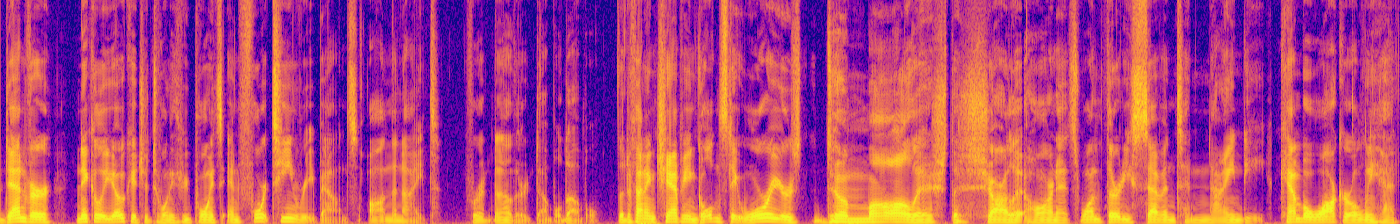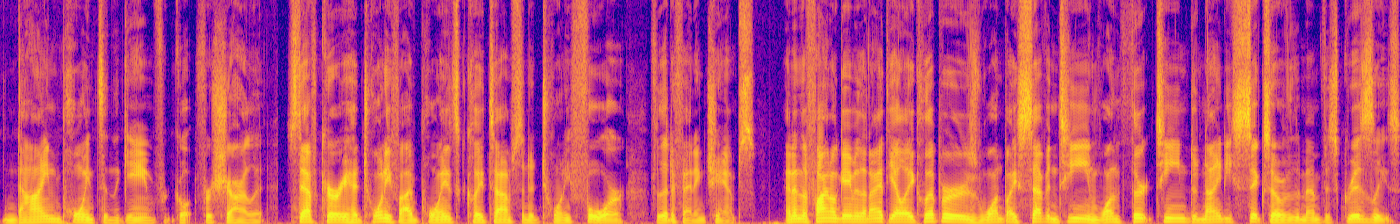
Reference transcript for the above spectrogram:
Denver, Nikola Jokic had 23 points and 14 rebounds on the night for another double double. The defending champion Golden State Warriors demolished the Charlotte Hornets 137 to 90. Kemba Walker only had 9 points in the game for for Charlotte. Steph Curry had 25 points, Klay Thompson had 24 for the defending champs. And in the final game of the night, the LA Clippers won by 17, 113 to 96 over the Memphis Grizzlies.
